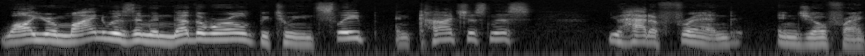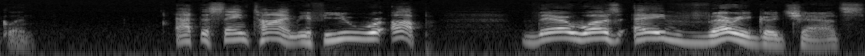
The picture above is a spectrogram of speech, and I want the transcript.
While your mind was in the netherworld between sleep and consciousness, you had a friend in Joe Franklin. At the same time, if you were up there was a very good chance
